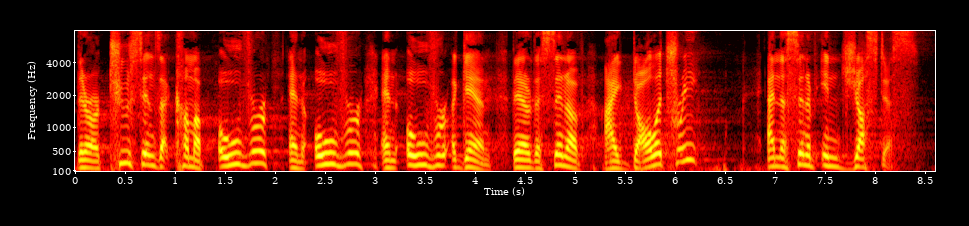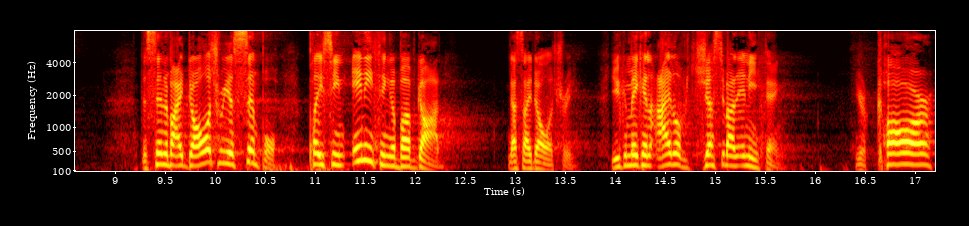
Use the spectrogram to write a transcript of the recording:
There are two sins that come up over and over and over again. They are the sin of idolatry and the sin of injustice. The sin of idolatry is simple placing anything above God. That's idolatry. You can make an idol of just about anything your car,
